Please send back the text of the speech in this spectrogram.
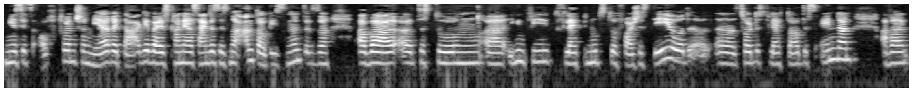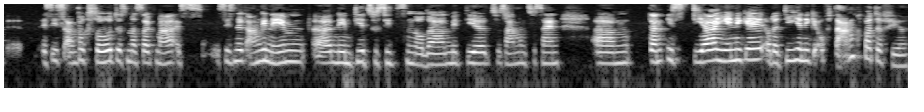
mir ist jetzt aufgefallen schon mehrere Tage, weil es kann ja sein, dass es nur ein Tag ist. Nicht? Also, aber äh, dass du äh, irgendwie, vielleicht benutzt du ein falsches D oder äh, solltest vielleicht da das ändern. Aber es ist einfach so, dass man sagt, ma, es, es ist nicht angenehm, äh, neben dir zu sitzen oder mit dir zusammen zu sein. Ähm, dann ist derjenige oder diejenige oft dankbar dafür,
